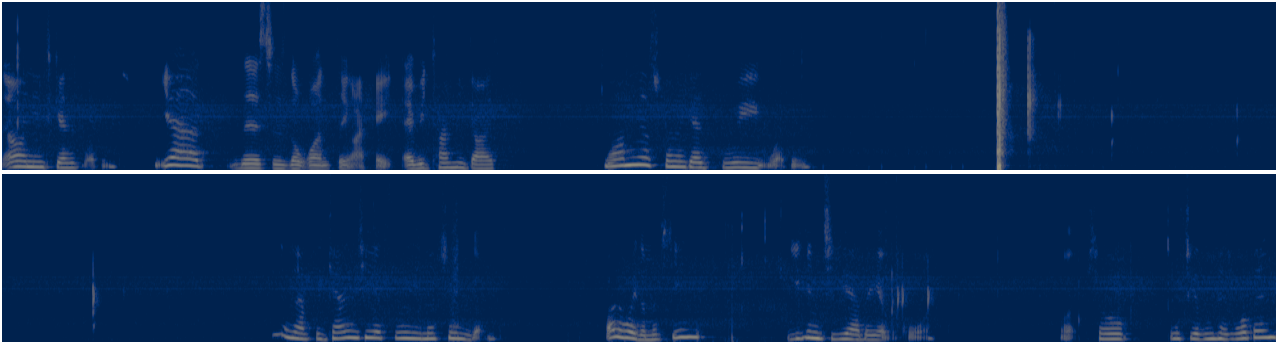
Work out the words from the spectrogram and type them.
Now I need to get his weapons. Yeah, this is the one thing I hate. Every time he dies. Now I'm just gonna get three weapons. And have three cannons, he has three machine guns. By the way, the machine, you can see how they have a core. So let's give him his weapon.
